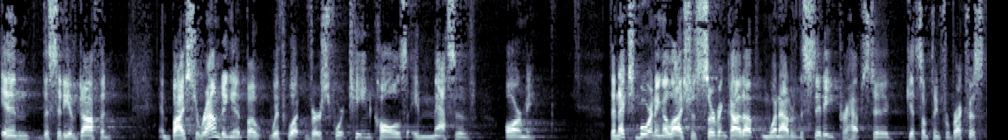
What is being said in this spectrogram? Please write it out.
in the city of Dothan, and by surrounding it but with what verse 14 calls a massive army. The next morning, Elisha's servant got up and went out of the city, perhaps to get something for breakfast.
